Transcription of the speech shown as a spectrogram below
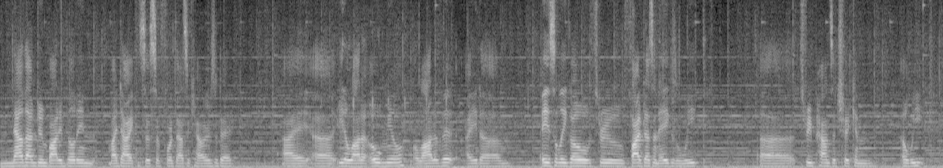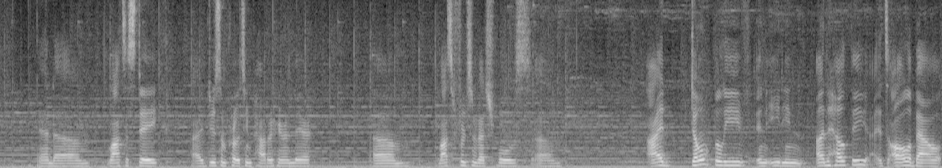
now that I'm doing bodybuilding, my diet consists of 4,000 calories a day. I uh, eat a lot of oatmeal, a lot of it. I eat um, easily go through five dozen eggs a week, uh, three pounds of chicken a week, and um, lots of steak, I do some protein powder here and there. Um, lots of fruits and vegetables. Um, I don't believe in eating unhealthy. It's all about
